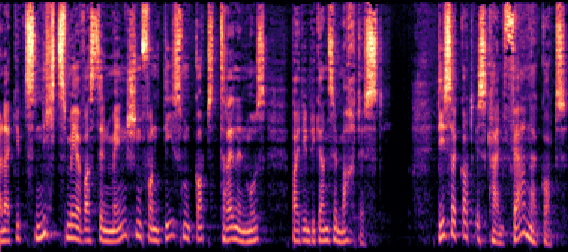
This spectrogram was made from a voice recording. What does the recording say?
Und da gibt's nichts mehr, was den Menschen von diesem Gott trennen muss, bei dem die ganze Macht ist. Dieser Gott ist kein ferner Gott.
